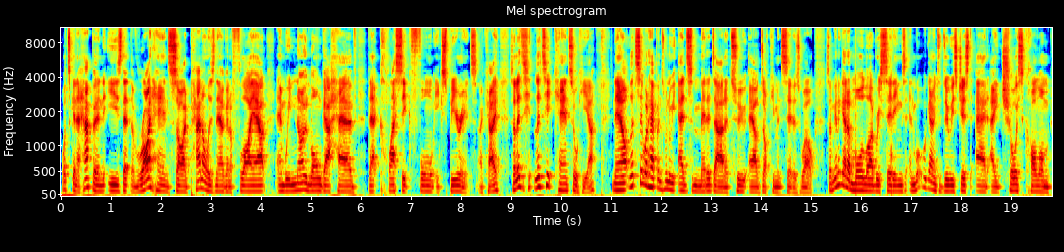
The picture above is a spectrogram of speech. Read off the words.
what's going to happen is that the right hand side panel is now going to fly out and we no longer have that classic form experience. Okay, so let's, let's hit cancel here. Now, let's see what happens when we add some metadata to our document set as well. So I'm going to go to more library settings and what we're going to do is just add a choice column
